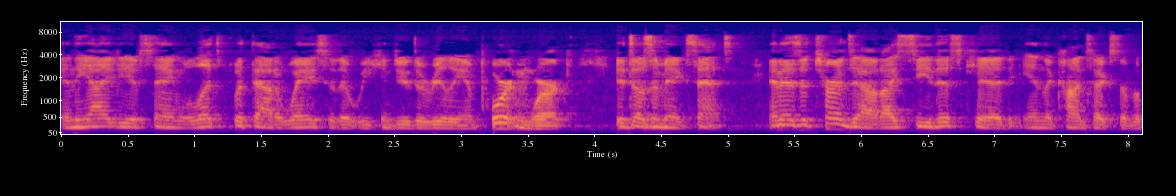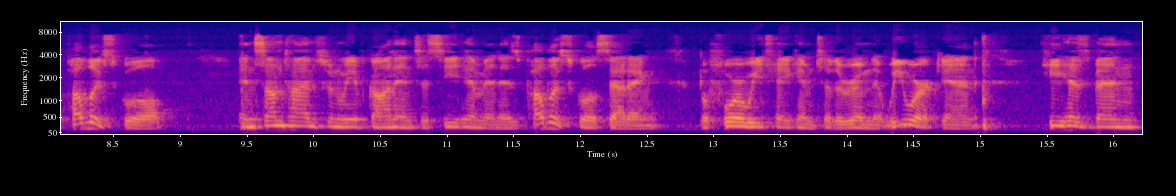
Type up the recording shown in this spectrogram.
And the idea of saying, well, let's put that away so that we can do the really important work, it doesn't make sense. And as it turns out, I see this kid in the context of a public school. And sometimes when we have gone in to see him in his public school setting, before we take him to the room that we work in, he has been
